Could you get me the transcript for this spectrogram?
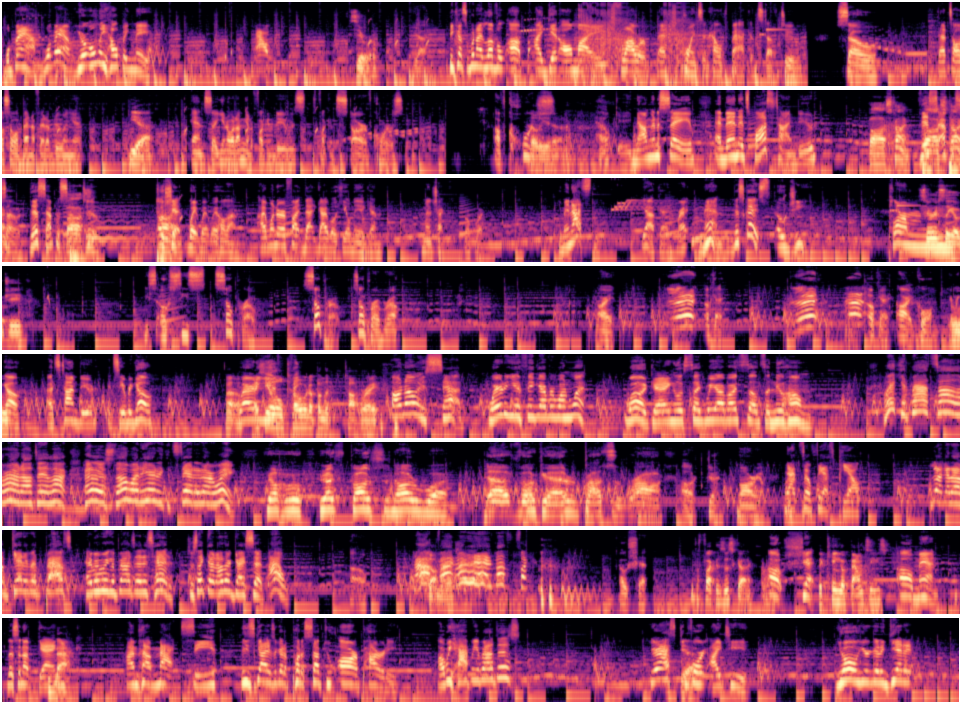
Well, bam! Well, bam! You're only helping me. Ow. Zero. Yeah. Because when I level up, I get all my flower and points and health back and stuff too. So that's also a benefit of doing it. Yeah. And so you know what I'm gonna fucking do is fucking star, of course. Of course. Hell course. yeah. Okay. Now I'm gonna save, and then it's boss time, dude. Boss time. This Boss episode. Time. This episode Boss too. Oh shit! Wait, wait, wait. Hold on. I wonder if I, that guy will heal me again. I'm gonna check real quick. You may not. Yeah. Okay. Right. Man, this guy is OG. Plum. Seriously, OG. He's oh, he's so pro. So pro. So pro, bro. All right. Uh, okay. Uh, uh, okay. All right. Cool. Here we go. It's time, dude. It's here we go. Uh-oh. Where I see you a little toad up on the top right. Oh no, he's sad. Where do you think everyone went? Well, gang, looks like we have ourselves a new home. We can bounce all around all day long, and there's no one here that can stand in our way. Yahoo, let's bounce in our way. Yeah, fuck yeah, let's bounce. Oh shit, Mario. Not so fast, Peel. Look at him, can't even bounce. Maybe we can bounce at his head, just like that other guy said. Ow! Uh-oh. Ah, Dumbass. fuck! Motherfucker! oh shit. Who the fuck is this guy? Oh shit. The king of bouncies? Oh man. Listen up, gang. Mack? I'm not Max, see? These guys are gonna put a up to our party. Are we happy about this? You're asking Yeah. for IT. Yo, you're gonna get it.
